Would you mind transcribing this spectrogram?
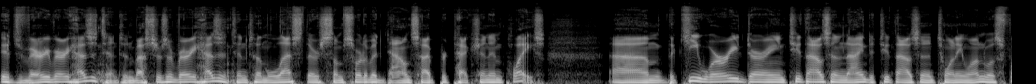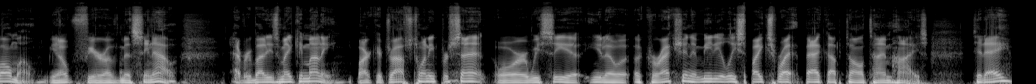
it's very very hesitant investors are very hesitant unless there's some sort of a downside protection in place um, the key worry during 2009 to 2021 was FOMO, you know, fear of missing out. Everybody's making money. Market drops 20%, or we see a, you know, a correction, immediately spikes right back up to all time highs. Today,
